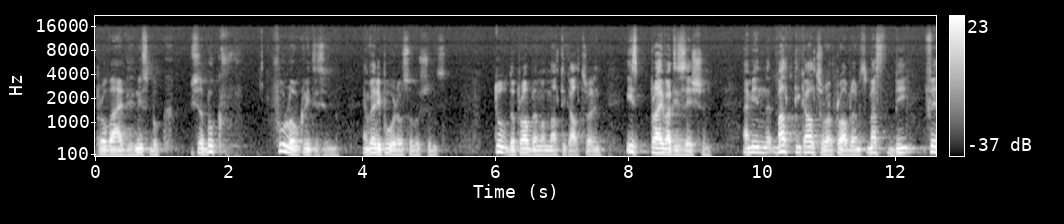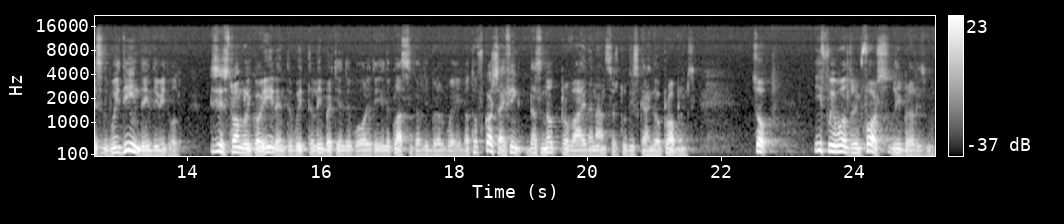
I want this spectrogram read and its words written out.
provided in his book, which is a book full of criticism and very poor of solutions to the problem of multiculturalism, is privatization I mean, multicultural problems must be faced within the individual. This is strongly coherent with liberty and equality in the classical liberal way, but of course, I think does not provide an answer to this kind of problems. So, if we want to enforce liberalism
